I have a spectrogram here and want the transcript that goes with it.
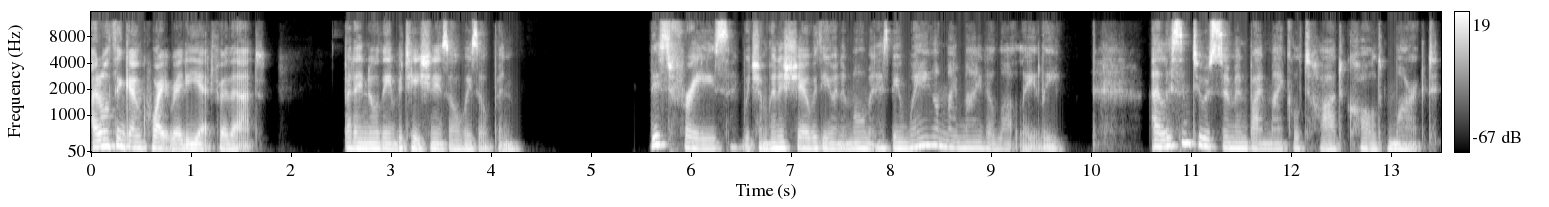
I don't think I'm quite ready yet for that, but I know the invitation is always open. This phrase, which I'm going to share with you in a moment, has been weighing on my mind a lot lately. I listened to a sermon by Michael Todd called Marked.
